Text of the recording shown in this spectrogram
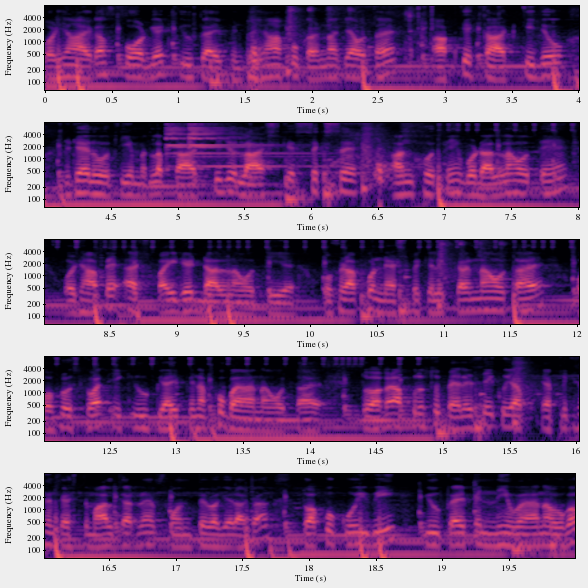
और यहाँ आएगा फॉर गेट यू पिन तो यहाँ आपको करना क्या होता है? आपके कार्ड की जो डिटेल होती है मतलब कार्ड की जो लास्ट के सिक्स अंक होते हैं, वो डालना होते हैं और यहाँ पे एक्सपायरी डेट डालना होती है। और फिर आपको नेक्स्ट पे क्लिक करना होता है और फिर उसके बाद एक यूपीआई पिन आपको बनाना होता है। तो अगर आपको दोस्तों पहले से ही कोई एप्लीकेशन का इस्तेमाल कर रहे हैं फ़ोन पे वगैरह का तो आपको कोई भी यूपीआई पिन नहीं बनाना होगा,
